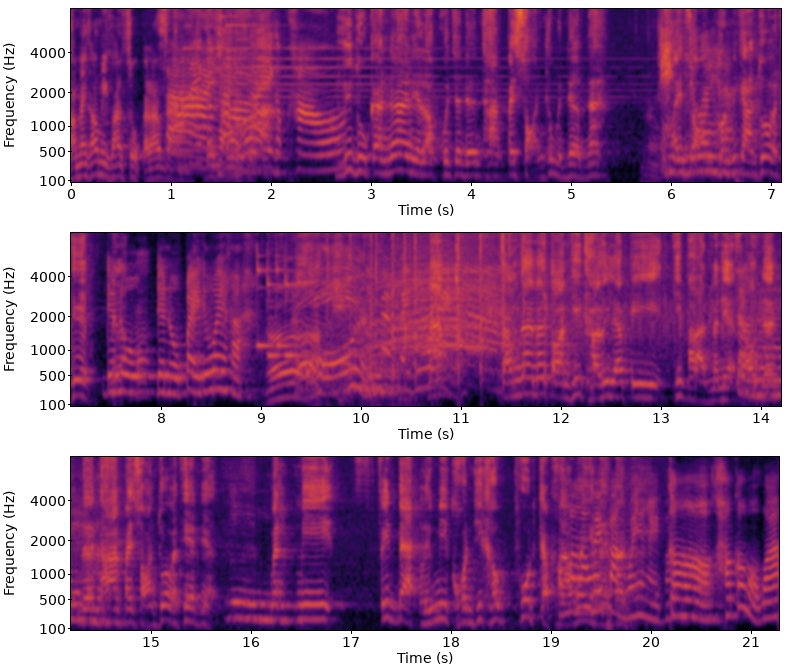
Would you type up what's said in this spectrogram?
ทำให้เขามีความสุขกันแล้วกันใช่เป็นกำลังใจกับเขาฤดูกาลหน้าเนี่ยเราควรจะเดินทางไปสอนเขาเหมือนเดิมนะเห็ไปนสอด้วนยคนค่ะพิการทั่วประเทศเดี๋ยวหนูเดี๋ยวหนูไปด้วยค่ะจำได้ไหมตอนที่คราวที่แล้วปีที่ผ่านมาเนี่ยจำได้ เราเดินค่ะเดินทางไปสอนทั่วประเทศเนี่ยมันมีฟีดแบ็กหรือมีคนที่เขาพูดกลับเขามามาว่าเล่ายังให้ไงฟังบ้างว่ายังไงบ้างก็เขาก็บอกว่า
